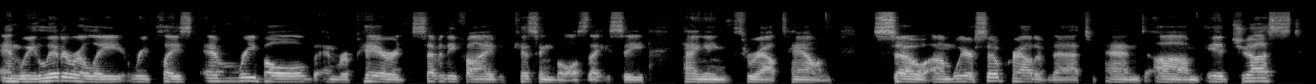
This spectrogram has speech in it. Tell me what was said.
And we literally replaced every bulb and repaired 75 kissing balls that you see hanging throughout town. So um, we are so proud of that. And um, it just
